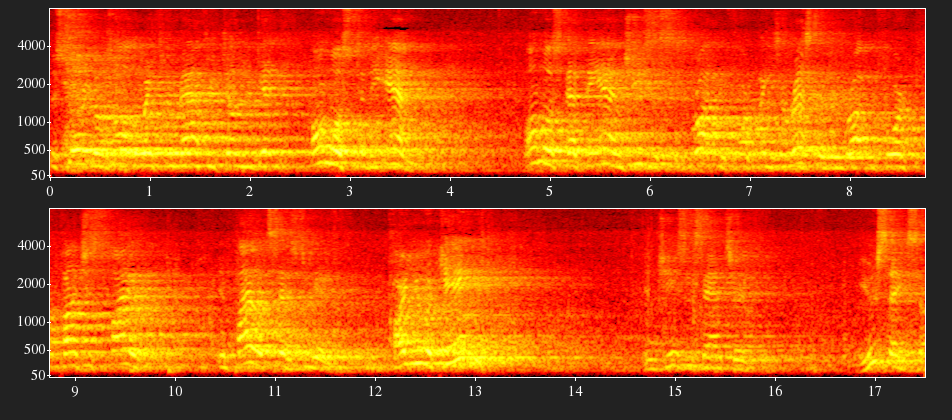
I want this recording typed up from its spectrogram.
The story goes all the way through Matthew till you get almost to the end. Almost at the end, Jesus is brought before, he's arrested and brought before Pontius Pilate. And Pilate says to him, Are you a king? And Jesus answered, You say so.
